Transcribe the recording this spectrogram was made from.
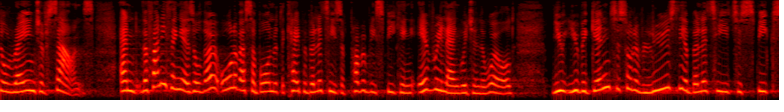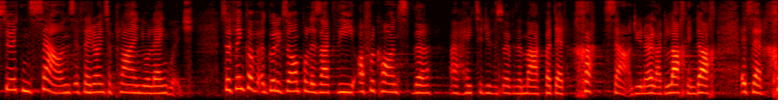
or range of sounds. And the funny thing is, although all of us are born with the capabilities of probably speaking every language in the world, you, you begin to sort of lose the ability to speak certain sounds if they don't apply in your language. So think of a good example is like the Afrikaans, the, I hate to do this over the mark, but that ch sound, you know, like lach and dach. It's that ch.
